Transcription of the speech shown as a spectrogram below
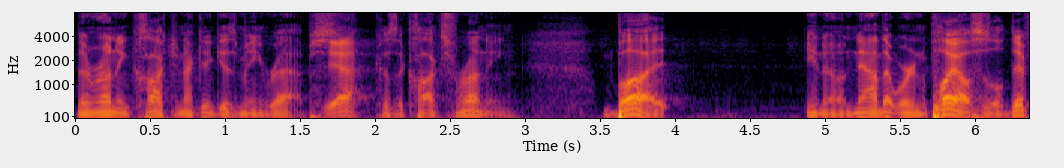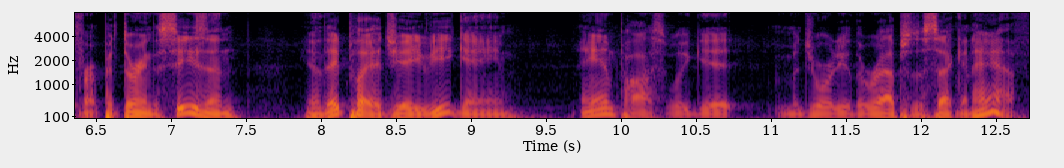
the running clock you're not going to get as many reps. Yeah. because the clock's running. But you know now that we're in the playoffs, it's a little different. But during the season, you know they'd play a JV game and possibly get majority of the reps of the second half.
